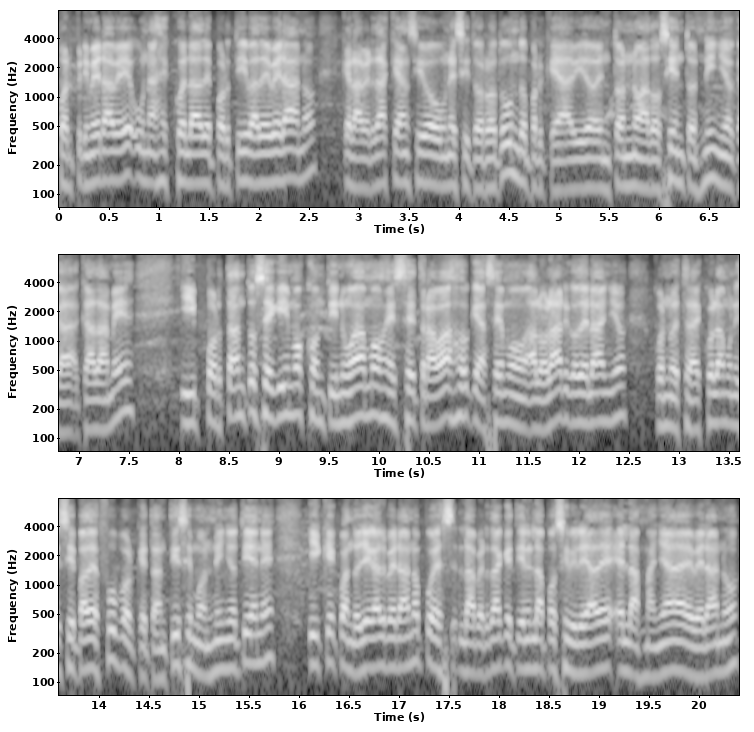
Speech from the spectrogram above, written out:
por primera vez unas escuelas deportivas de verano que la verdad es que han sido un éxito rotundo porque ha habido en torno a 200 niños cada mes y por tanto seguimos, continuamos ese trabajo que hacemos a lo largo del año con nuestra Escuela Municipal de Fútbol, que tantísimos niños tiene y que cuando llega el verano, pues la verdad que tienen la posibilidad de, en las mañanas de verano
